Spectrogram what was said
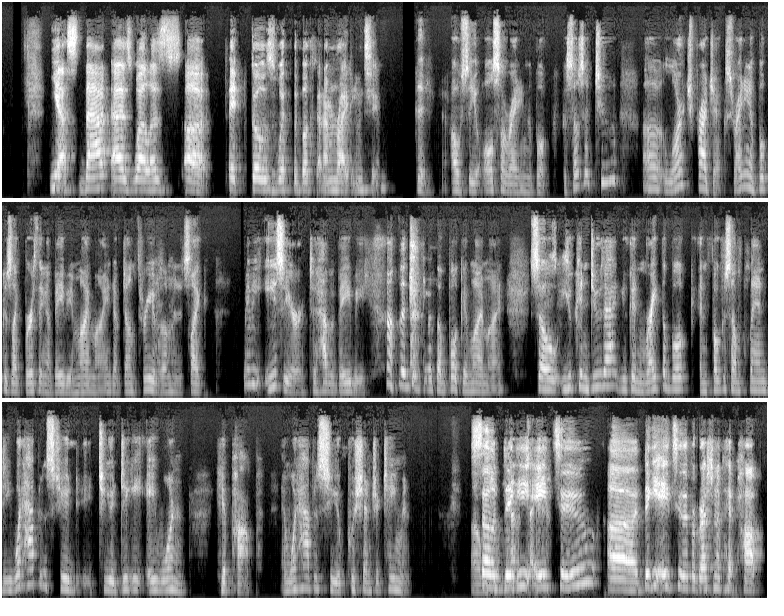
Yes that as well as uh, it goes with the book that i'm writing too good oh so you're also writing the book because those are two uh, large projects writing a book is like birthing a baby in my mind i've done three of them and it's like maybe easier to have a baby than to do a book in my mind. So you can do that. You can write the book and focus on plan D. What happens to your, to your Diggy A1 hip hop? And what happens to your push entertainment? Uh, so Diggy A2, uh, Diggy A2, the progression of hip hop.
